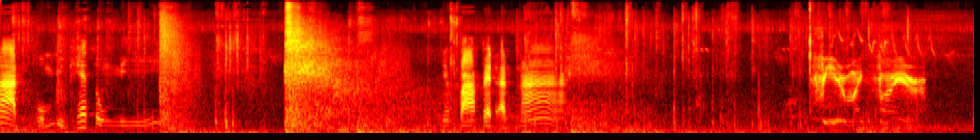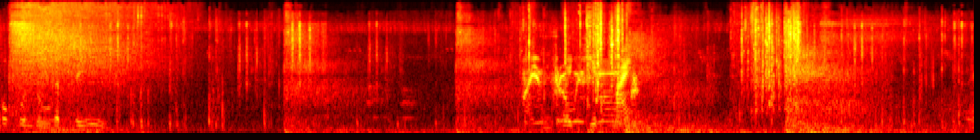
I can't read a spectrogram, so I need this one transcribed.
นาดผมอยู่แค่ตรงนี้ ยังปาแปดอัดหน้า Fear my fire. พวกคุณดูกันสิ I am เคย throwing คิดไหม smoke. แหม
